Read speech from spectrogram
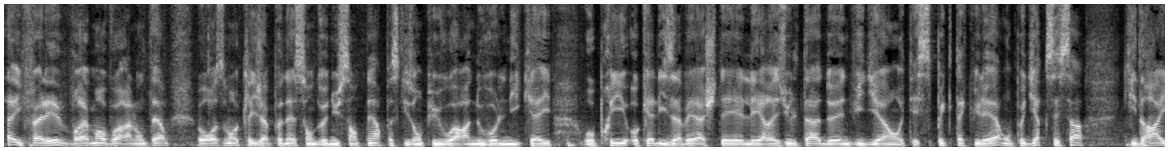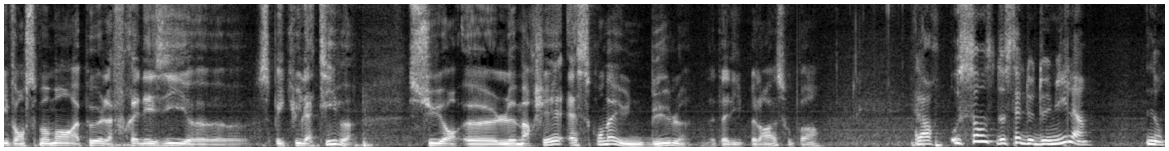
Il fallait vraiment voir à long terme. Heureusement que les Japonais sont devenus centenaires parce qu'ils ont pu voir à nouveau le Nikkei au prix auquel ils avaient acheté. Les résultats de Nvidia ont été spectaculaires. On peut dire que c'est ça qui drive en ce moment un peu la frénésie euh, spéculative sur euh, le marché. Est-ce qu'on a une bulle, Nathalie Pelleras, ou pas? Alors, au sens de celle de 2000, non.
